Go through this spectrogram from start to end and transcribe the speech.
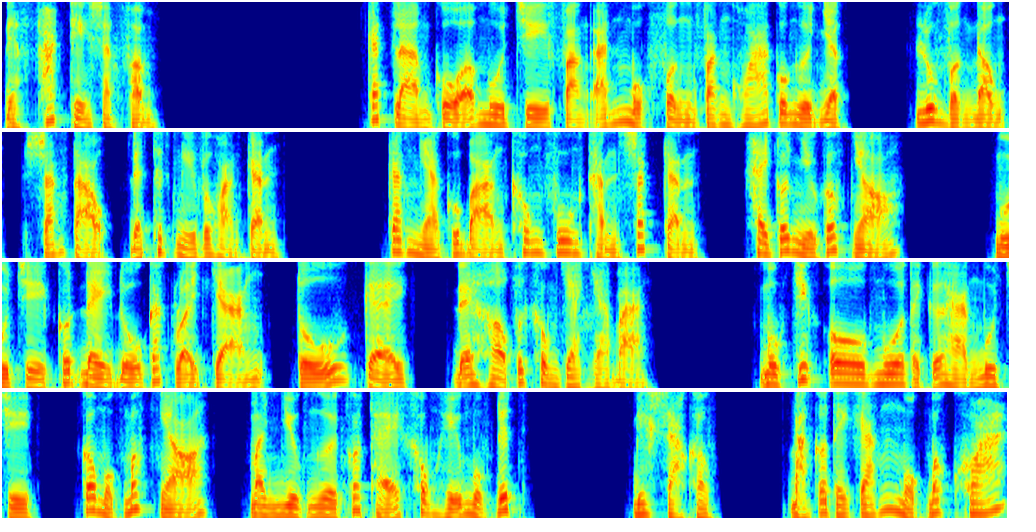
để phát triển sản phẩm. Cách làm của Muji phản ánh một phần văn hóa của người Nhật, luôn vận động, sáng tạo để thích nghi với hoàn cảnh. Căn nhà của bạn không vuông thành sắc cạnh hay có nhiều góc nhỏ. Muji có đầy đủ các loại chạn, tủ, kệ để hợp với không gian nhà bạn. Một chiếc ô mua tại cửa hàng Muji có một móc nhỏ mà nhiều người có thể không hiểu mục đích. Biết sao không? Bạn có thể gắn một móc khóa,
